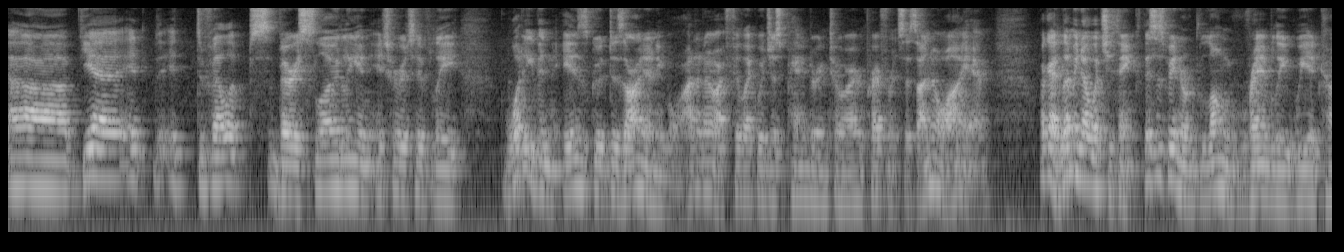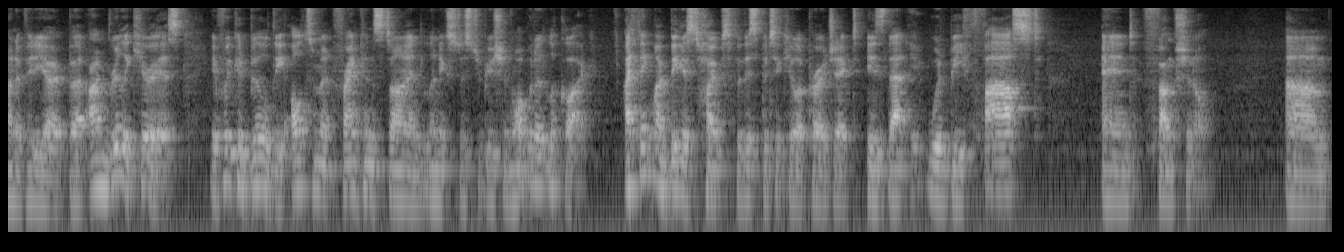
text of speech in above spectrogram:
uh, yeah, it, it develops very slowly and iteratively. What even is good design anymore? I don't know. I feel like we're just pandering to our own preferences. I know I am. Okay, let me know what you think. This has been a long, rambly, weird kind of video, but I'm really curious. If we could build the ultimate Frankenstein Linux distribution, what would it look like? I think my biggest hopes for this particular project is that it would be fast and functional. Um,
